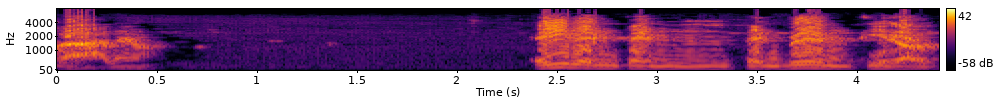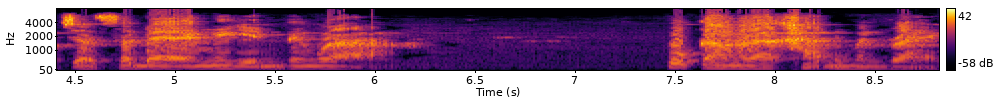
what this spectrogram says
กว่าแล้วอันนี้เป็นเป็นเป็นเรื่องที่เราจะแสดงให้เห็นถึงว่า พวกกามราคะนี่มันแรง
